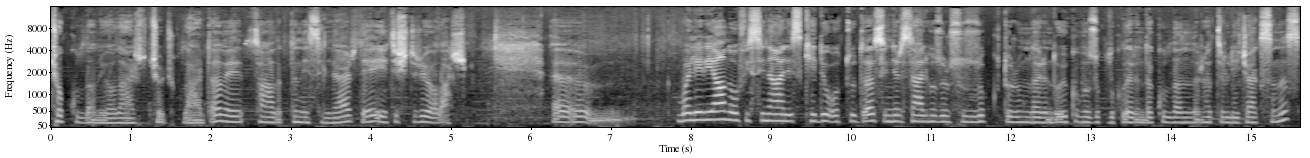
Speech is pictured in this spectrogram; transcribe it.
çok kullanıyorlar çocuklarda ve sağlıklı nesiller de yetiştiriyorlar. Ee, Valerian officinalis kedi otu da sinirsel huzursuzluk durumlarında, uyku bozukluklarında kullanılır hatırlayacaksınız.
